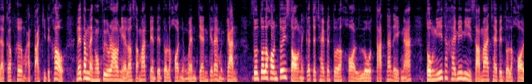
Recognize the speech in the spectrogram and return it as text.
แล้วก็เพิ่มอัตราคิดเข้าในตำแหน่งของฟิลเราเนี่ยเราสามารถเปลี่ยนเป็นตัวละครอย่างแวนเจนก็ได้เหมือนกัน ส่วนตัวละครตัวที่สองเนี่ยก็จะใช้เป็นตัวละครโลตัสนั่นเองนะ ตรงนี้ถ้าใครไม่มีสามารถใช้เป็นตัวละคร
